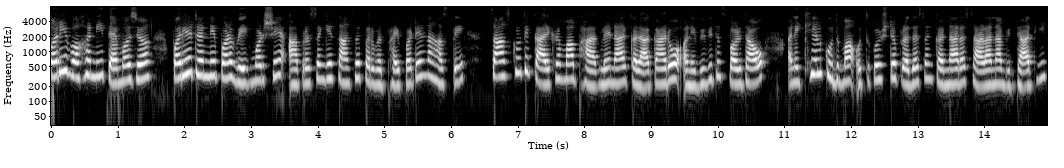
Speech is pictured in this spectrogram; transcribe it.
પરિવહનની તેમજ પર્યટનને પણ વેગ મળશે. આ પ્રસંગે સાંસદ પરબતભાઈ પટેલના હસ્તે સાંસ્કૃતિક કાર્યક્રમમાં ભાગ લેનાર કલાકારો અને વિવિધ સ્પર્ધાઓ અને ખેલકૂદમાં ઉત્કૃષ્ટ પ્રદર્શન કરનારા શાળાના વિદ્યાર્થી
